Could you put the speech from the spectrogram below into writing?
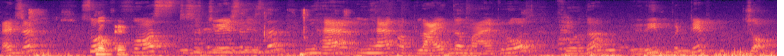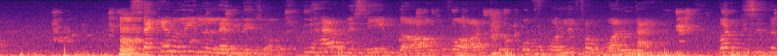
right, sir? So Okay. first situation is that you have you have applied the macros for the repeated job. Hmm. Secondly, the lengthy job. You have received the of only for one time. but this is the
